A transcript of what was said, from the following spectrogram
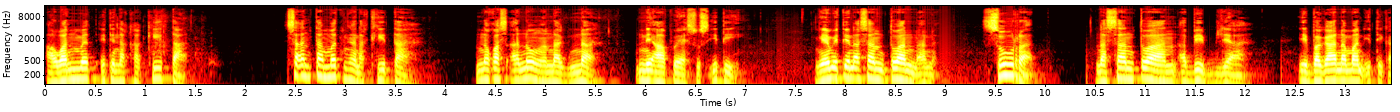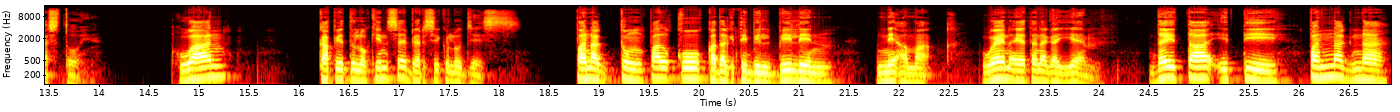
awan met iti nakakita, saan tamat nga nakita, no kas ano nga nagna ni Apo Yesus iti. Ngem iti nasantuan an, surat, nasantuan a Biblia, ibaga naman iti kastoy. Juan Kapitulo 15, versikulo 10. Panagtungpal ko kadagiti bilbilin ni amak. Wen ayata nagayem. Dayta iti panagna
